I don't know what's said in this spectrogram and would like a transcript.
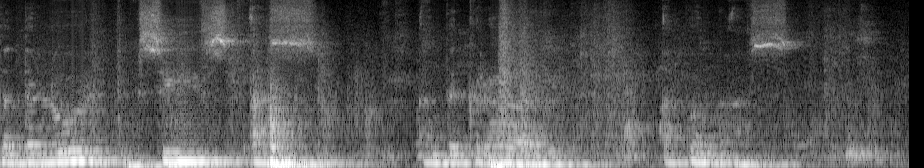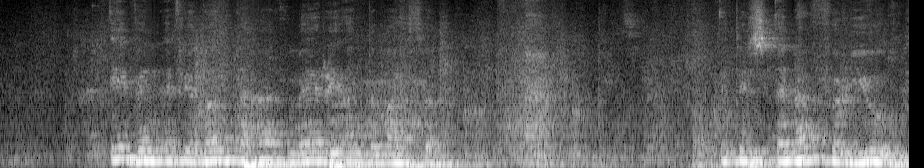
that the Lord sees enough for you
